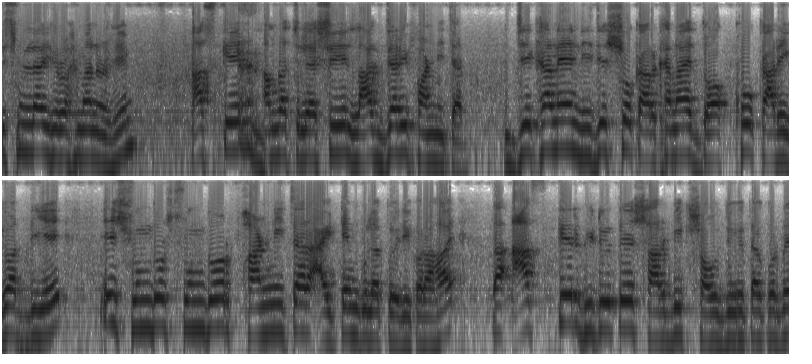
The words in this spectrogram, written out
বিসমুল্লাহ রহমান রহিম। আজকে আমরা চলে আসি লাক্সারি ফার্নিচার যেখানে নিজস্ব কারখানায় দক্ষ কারিগর দিয়ে এই সুন্দর সুন্দর ফার্নিচার আইটেমগুলো তৈরি করা হয়। তা আজকের ভিডিওতে সার্বিক সহযোগিতা করবে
